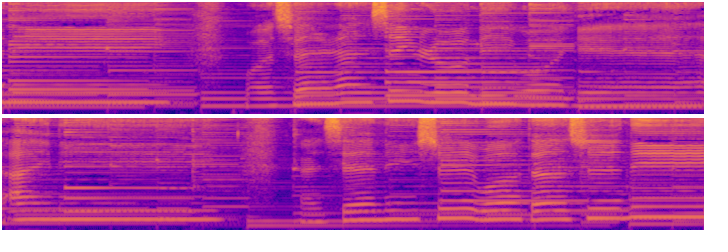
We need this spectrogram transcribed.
你，我全然心如你，我也爱你。感谢你是我的是你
